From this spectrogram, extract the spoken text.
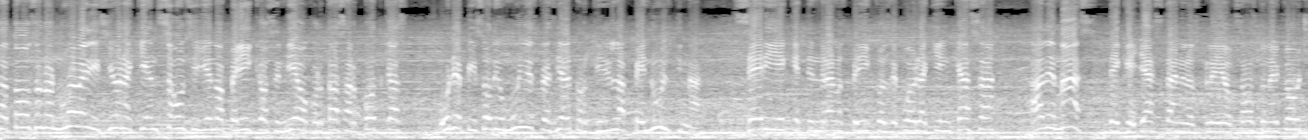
a todos a una nueva edición aquí en Sound siguiendo a Pericos en Diego Cortázar Podcast. Un episodio muy especial porque es la penúltima serie que tendrán los Pericos de Puebla aquí en casa. Además de que ya están en los playoffs. Estamos con el coach.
